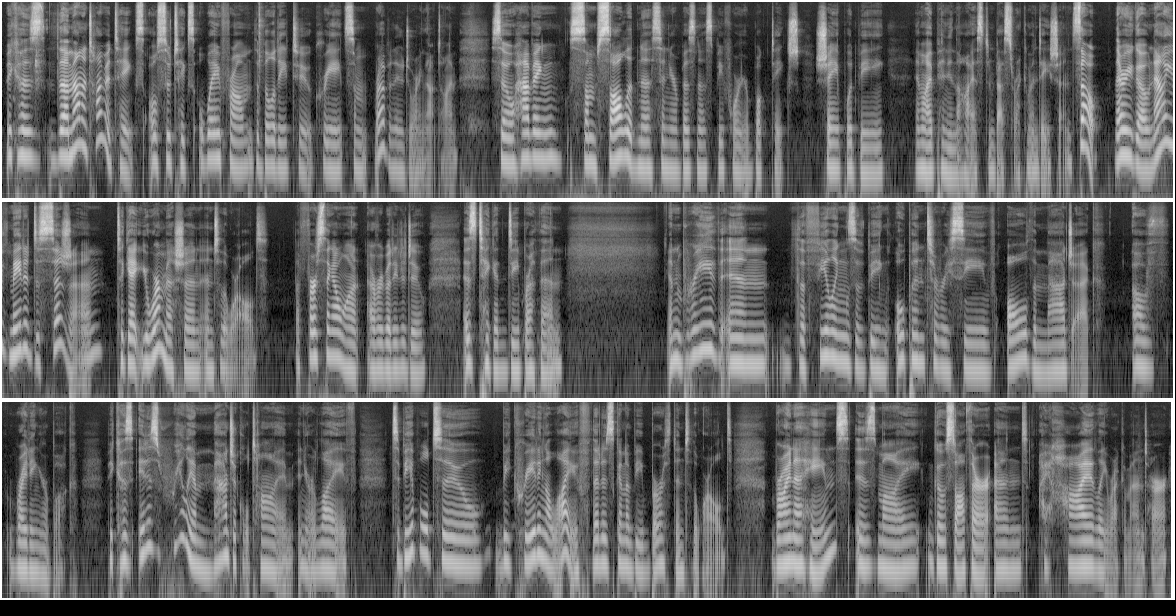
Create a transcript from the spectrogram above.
because the amount of time it takes also takes away from the ability to create some revenue during that time. So having some solidness in your business before your book takes shape would be in my opinion the highest and best recommendation. So, there you go. Now you've made a decision to get your mission into the world, the first thing I want everybody to do is take a deep breath in and breathe in the feelings of being open to receive all the magic of writing your book because it is really a magical time in your life to be able to be creating a life that is going to be birthed into the world. Bryna Haynes is my ghost author, and I highly recommend her.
